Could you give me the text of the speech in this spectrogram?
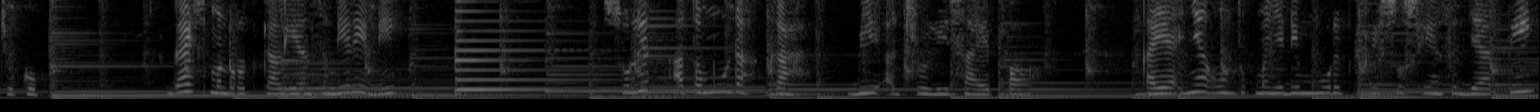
cukup. Guys menurut kalian sendiri nih sulit atau mudahkah be a true disciple? Kayaknya untuk menjadi murid Kristus yang sejati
